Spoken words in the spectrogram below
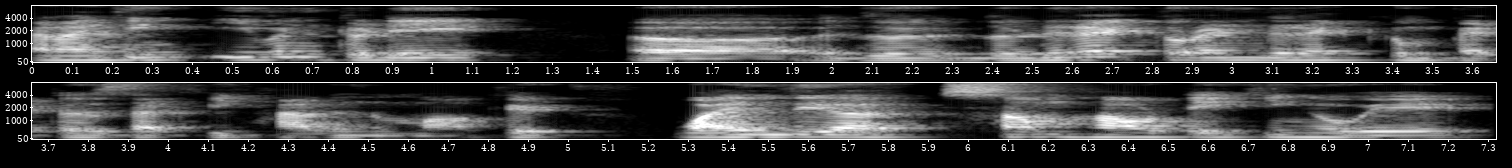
And I think even today, uh, the, the direct or indirect competitors that we have in the market, while they are somehow taking away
